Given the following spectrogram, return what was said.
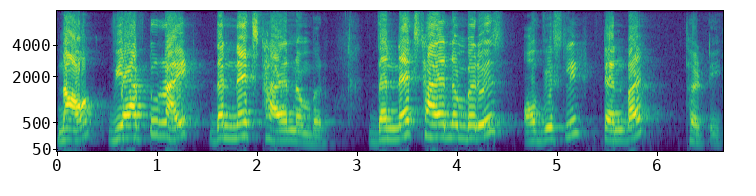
Now we have to write the next higher number. The next higher number is obviously 10 by 30.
